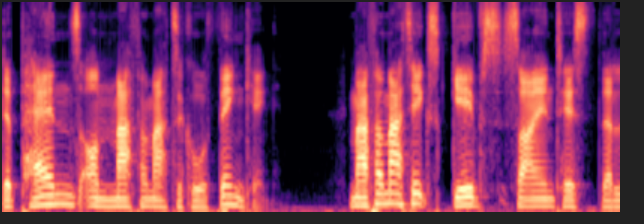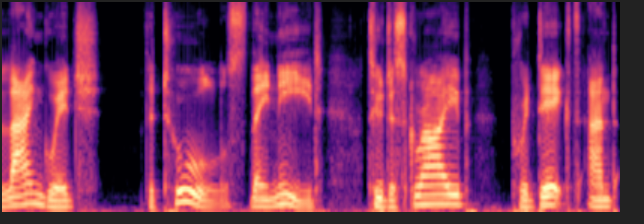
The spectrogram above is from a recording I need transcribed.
depends on mathematical thinking. Mathematics gives scientists the language, the tools they need to describe, predict, and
